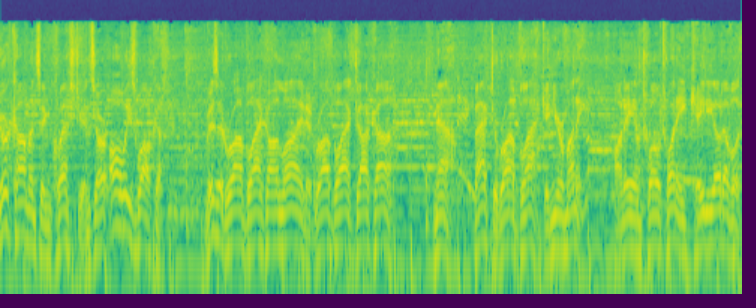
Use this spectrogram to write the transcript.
Your comments and questions are always welcome. Visit Rob Black online at robblack.com. Now, back to Rob Black and your money on AM 1220 KDOW.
